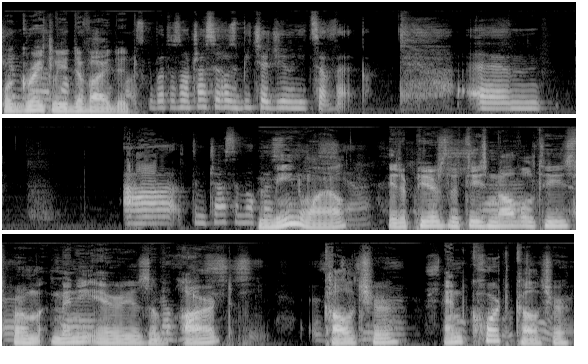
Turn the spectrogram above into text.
were greatly divided. Meanwhile, it appears that these novelties from many areas of art, culture, and court culture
